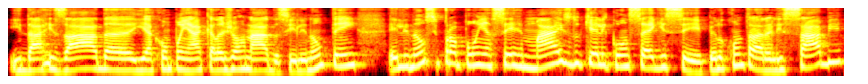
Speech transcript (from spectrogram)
e dar risada e acompanhar aquela jornada. Assim, ele não tem, ele não se propõe a ser mais do que ele consegue ser. Pelo contrário, ele sabe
